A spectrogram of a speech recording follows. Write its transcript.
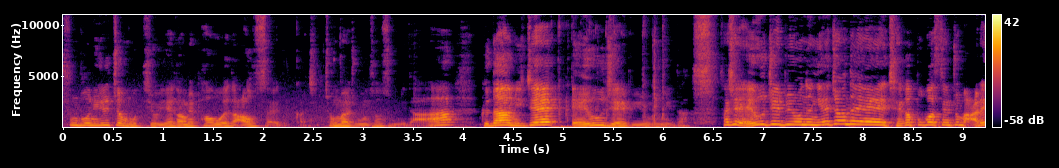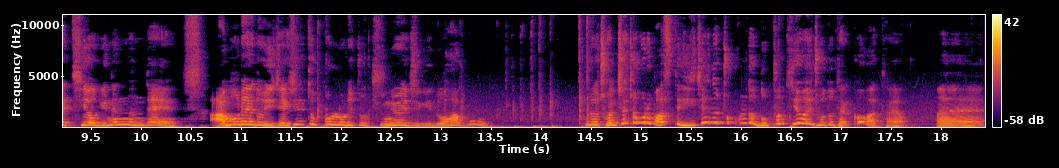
충분히 1.5티어 예감의 파워에도 아웃사이드까지 정말 좋은 선수입니다. 그 다음 이제 에우제비오입니다. 사실 에우제비오는 예전에 제가 뽑았을 땐 좀 아래 티어긴 했는데 아무래도 이제 힐트볼롤이 좀 중요해지기도 하고 그리고 전체적으로 봤을 때 이제는 조금 더 높은 티어에 줘도 될 것 같아요. 예.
